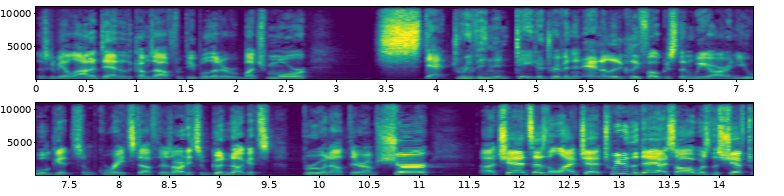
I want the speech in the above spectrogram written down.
there's going to be a lot of data that comes out from people that are much more stat driven and data driven and analytically focused than we are, and you will get some great stuff. There's already some good nuggets brewing out there, I'm sure. Uh, Chad says in the live chat, tweet of the day I saw was the shift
